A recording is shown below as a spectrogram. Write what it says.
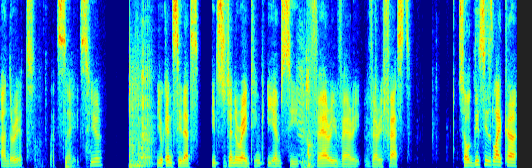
under it, let's say it's here, you can see that it's generating EMC very, very, very fast. So this is like a,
